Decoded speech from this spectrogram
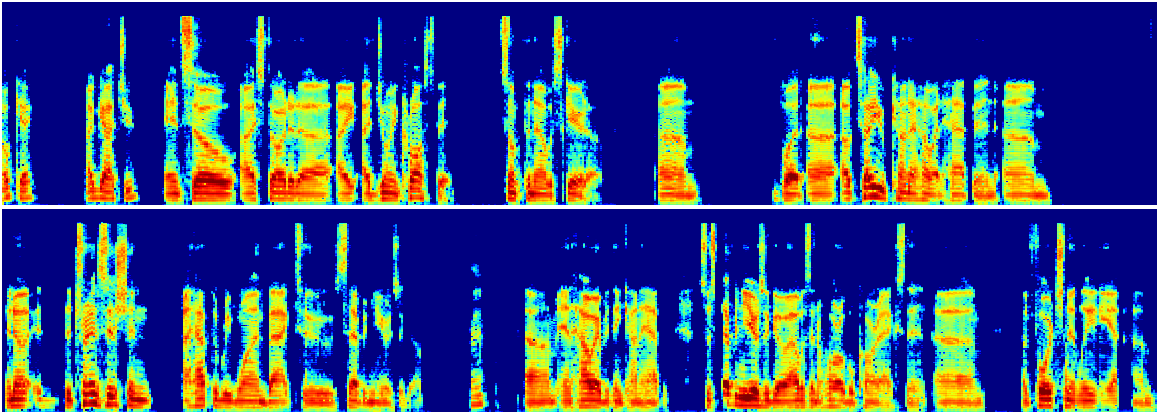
Okay, I got you. And so I started, uh, I, I joined CrossFit, something I was scared of. Um, but uh, I'll tell you kind of how it happened. Um, you know, the transition, I have to rewind back to seven years ago. Okay. Um, and how everything kind of happened. So seven years ago, I was in a horrible car accident. Um, unfortunately, um,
